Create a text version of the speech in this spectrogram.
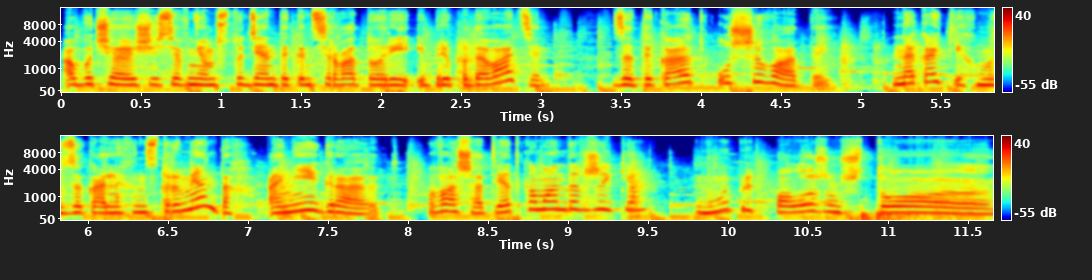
обучающиеся в нем студенты консерватории и преподаватель затыкают уши ватой. На каких музыкальных инструментах они играют? Ваш ответ, команда в ЖИКе. Ну, мы предположим, что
